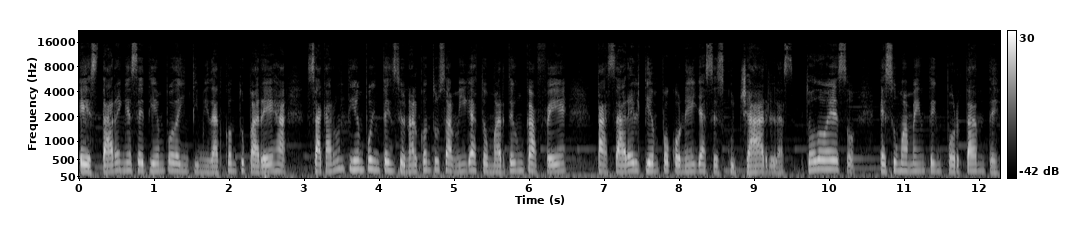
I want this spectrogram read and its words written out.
estar en ese tiempo de intimidad con tu pareja, sacar un tiempo intencional con tus amigas, tomarte un café, pasar el tiempo con ellas, escucharlas. Todo eso es sumamente importante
